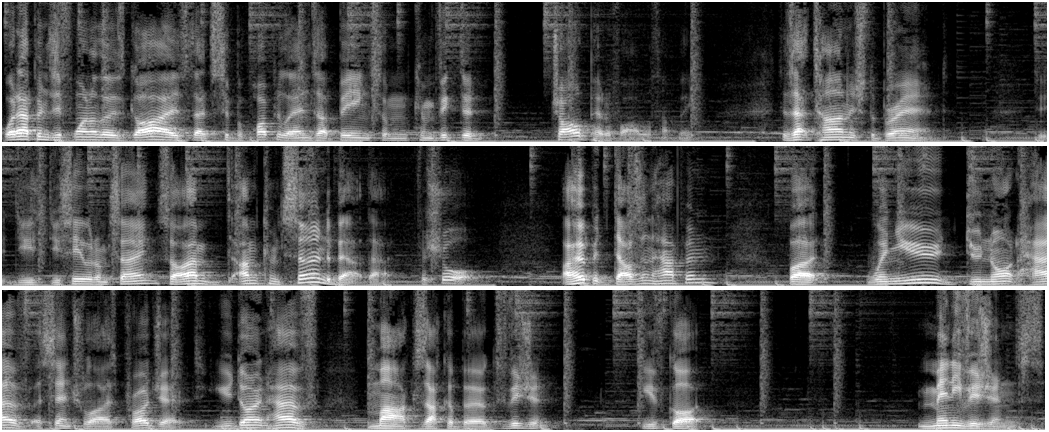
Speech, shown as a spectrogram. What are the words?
What happens if one of those guys that's super popular ends up being some convicted child pedophile or something? Does that tarnish the brand? Do you, do you see what I'm saying? So I'm, I'm concerned about that for sure. I hope it doesn't happen, but when you do not have a centralized project, you don't have Mark Zuckerberg's vision. You've got many visions,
